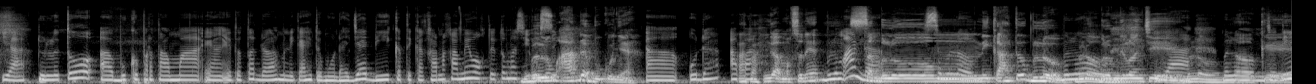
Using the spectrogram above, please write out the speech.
Ya, dulu tuh uh, buku pertama yang itu tuh adalah menikah itu mudah. Jadi ketika karena kami waktu itu masih Belum usi- ada bukunya. uh, udah apa? Enggak maksudnya Belum ada. Sebelum, Sebelum. nikah tuh belum. Belum. Belum di launching. Iya, Belum. belum. Oke. Jadi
